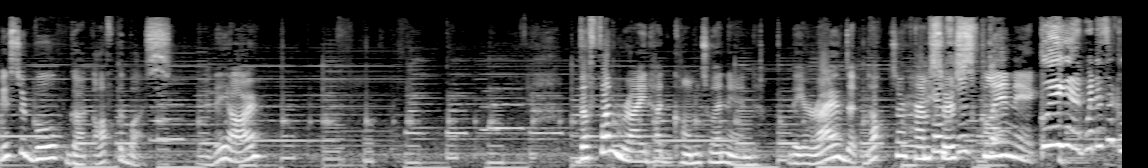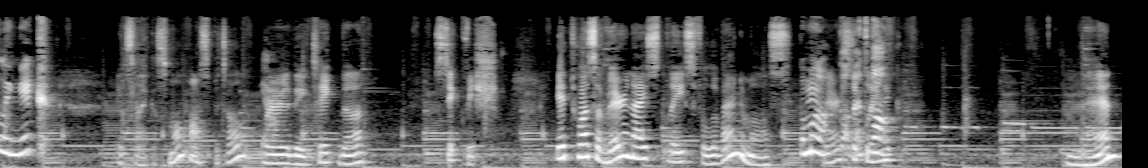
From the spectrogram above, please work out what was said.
Mr. Bull got off the bus. There they are. The fun ride had come to an end. They arrived at Dr. Hamster's clinic. Clinic. What is a clinic? It's like a small hospital where they take the sick fish. It was a very nice place full of animals. Come on, There's go- the let's go. clinic. And then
